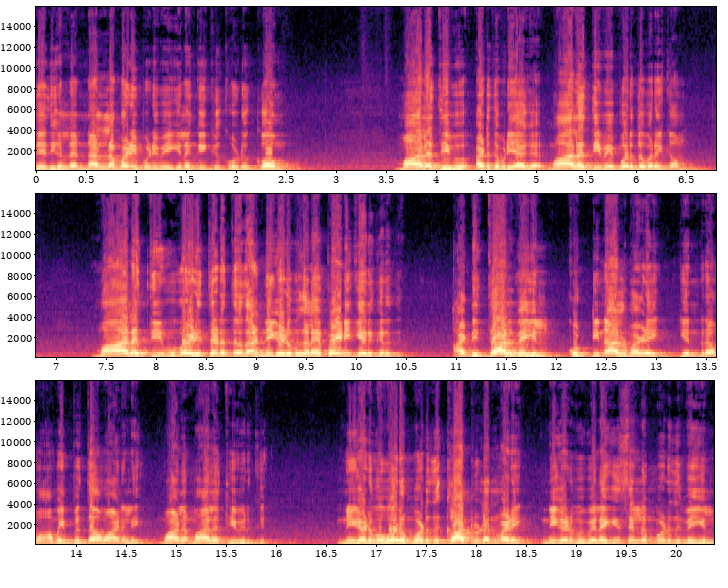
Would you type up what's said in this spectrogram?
தேதிகளில் நல்ல மழைப்பொழிவை இலங்கைக்கு கொடுக்கும். மாலத்தீவு அடுத்தபடியாக மாலத்தீவை பொறுத்த வரைக்கும் மாலத்தீவு வழித்தடத்தில் தான் நிகழ்வுகளே பயணிக்க இருக்கிறது. அடித்தால் வெயில் கொட்டினால் மழை என்ற அமைப்பு தான் வானிலை வான மாலத்தீவிற்கு. நிகழ்வு வரும்பொழுது காற்றுடன் மழை நிகழ்வு விலகி செல்லும் பொழுது வெயில்.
